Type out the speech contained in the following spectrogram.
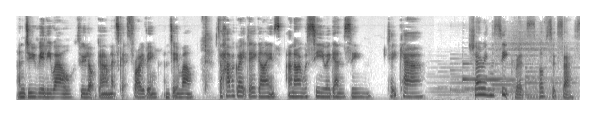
and do really well through lockdown. Let's get thriving and doing well. So have a great day, guys, and I will see you again soon. Take care. Sharing the secrets of success.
